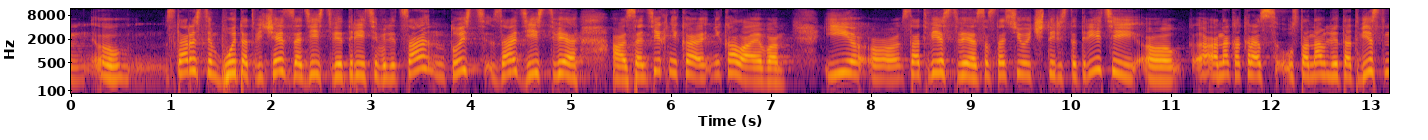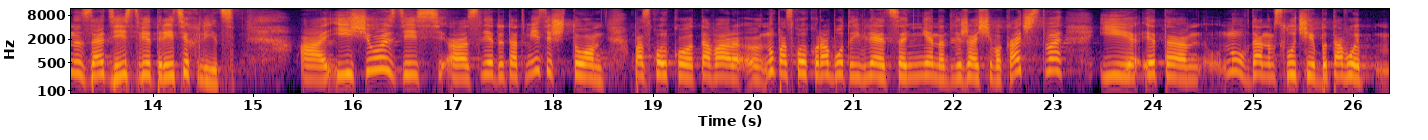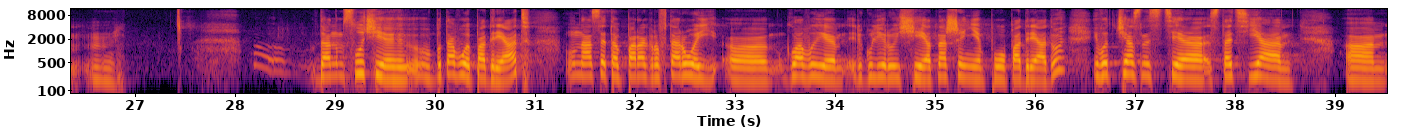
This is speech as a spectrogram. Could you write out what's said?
Старостин будет отвечать за действия третьего лица, ну, то есть за действия а, сантехника Николаева. И а, в соответствии со статьей 403 а, она как раз устанавливает ответственность за действия третьих лиц. А, И еще здесь следует отметить, что поскольку товар, ну, поскольку работа является ненадлежащего качества, и это, ну, в данном случае бытовой данном случае э, бытовой подряд. У нас это параграф 2 э, главы, регулирующие отношения по подряду. И вот в частности статья э,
